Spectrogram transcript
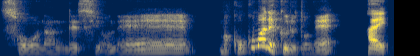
そうなんですよね。まあ、ここまで来るとね、はい。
